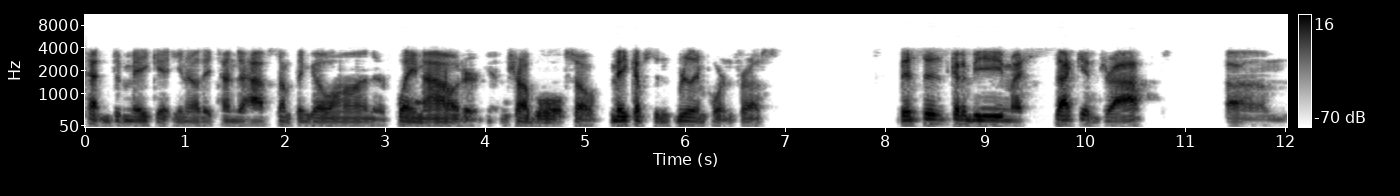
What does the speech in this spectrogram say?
tend to make it. You know, they tend to have something go on or flame out or get in trouble. So makeup's really important for us. This is going to be my second draft. Um,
